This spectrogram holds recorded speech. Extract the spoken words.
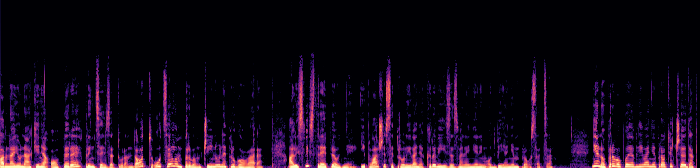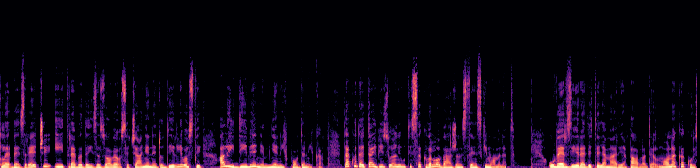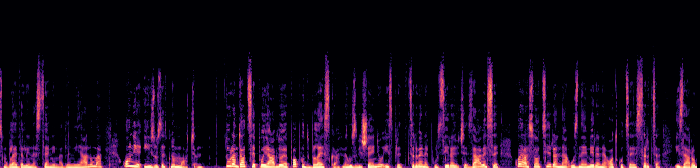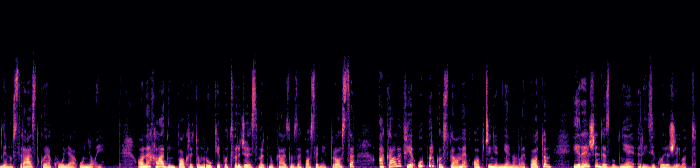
Glavna junakinja opere, princeza Turandot, u celom prvom činu ne progovara, ali svi strepe od nje i plaše se prolivanja krvi izazvane njenim odbijanjem prosaca. Njeno prvo pojavljivanje protiče, dakle, bez reči i treba da izazove osjećanje nedodirljivosti, ali i divljenjem njenih podanika, tako da je taj vizualni utisak vrlo važan scenski moment. U verziji reditelja Marija Pavla Del Monaka, koju smo gledali na sceni Madlenijanuma, on je izuzetno moćan. Turandot se pojavljuje poput bleska na uzvišenju ispred crvene pulsirajuće zavese koja asocira na uznemirene otkucaje srca i zarobljenu strast koja kulja u njoj. Ona hladnim pokretom ruke potvrđuje smrtnu kaznu za poslednjeg prosca, a Kalaf je uprkos tome opčinjen njenom lepotom i rešen da zbog nje rizikuje život.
